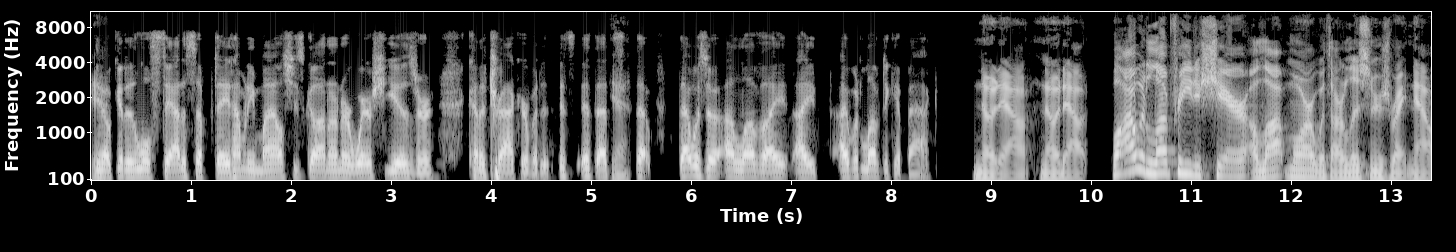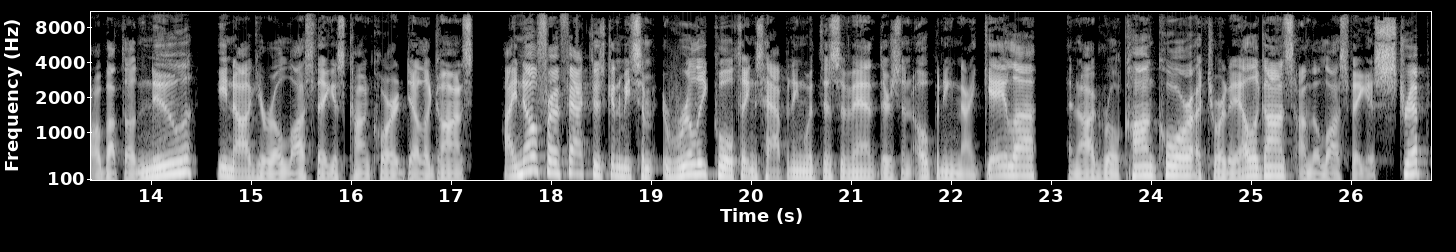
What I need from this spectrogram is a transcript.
you know, get a little status update, how many miles she's gone on, or where she is, or kind of track her. But it, it's it, that's Yeah. that that was a, a love I, I I would love to get back. No doubt. No doubt. Well, I would love for you to share a lot more with our listeners right now about the new inaugural Las Vegas Concours d'Elegance. I know for a fact there's going to be some really cool things happening with this event. There's an opening night gala, inaugural concours, a tour d'elegance on the Las Vegas Strip.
